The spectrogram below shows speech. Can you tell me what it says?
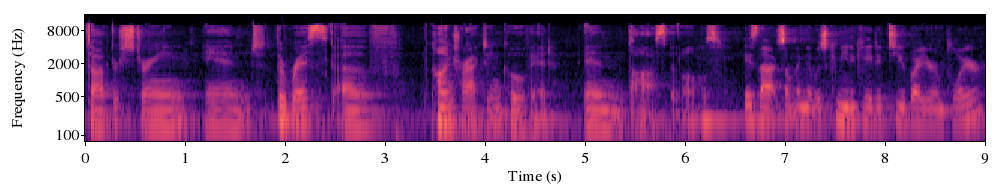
Dr. Strang and the risk of contracting COVID in the hospitals. Is that something that was communicated to you by your employer?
